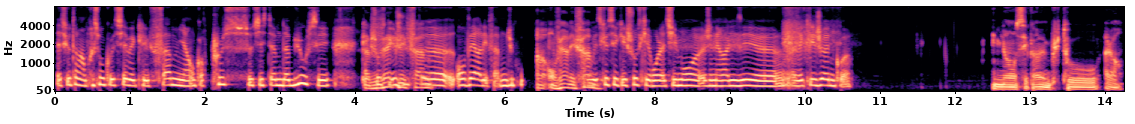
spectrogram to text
est-ce que t'as l'impression qu'aussi avec les femmes, il y a encore plus ce système d'abus ou c'est quelque chose qui est juste femmes. euh, envers les femmes du coup? Ah, envers les femmes Ou est-ce que c'est quelque chose qui est relativement euh, généralisé euh, avec les jeunes quoi? Non, c'est quand même plutôt. Alors,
